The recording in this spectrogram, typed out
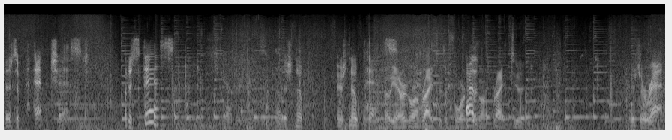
There's a pet chest. What is this? Yeah, there is. Oh, there's no. There's no pets. Oh yeah, we're going right to the fort. We're going right to it. There's a rat.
